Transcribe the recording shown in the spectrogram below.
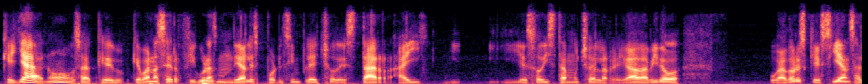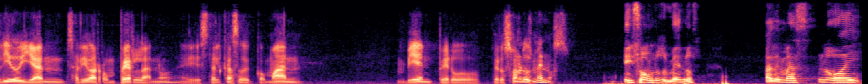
que ya, ¿no? O sea, que, van a ser figuras mundiales por el simple hecho de estar ahí y, eso dista mucho de la realidad. Ha habido jugadores que sí han salido y han salido a romperla, ¿no? Está el caso de Coman, bien, pero, pero son los menos. Y son los menos. Además, no hay,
